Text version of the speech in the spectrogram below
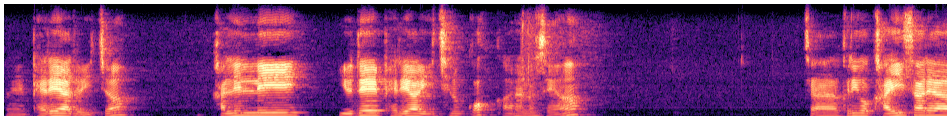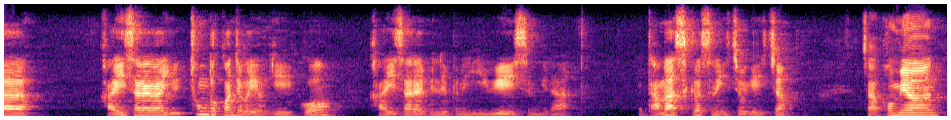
네, 베레아도 있죠. 갈릴리, 유대, 베레아 위치는 꼭 알아놓으세요. 자, 그리고 가이사랴, 가이사랴가 총독관저가 여기 있고 가이사랴 빌리프는 이 위에 있습니다. 다마스커스는 이쪽에 있죠. 자, 보면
